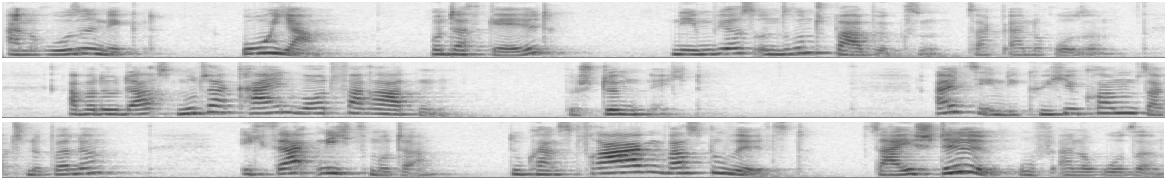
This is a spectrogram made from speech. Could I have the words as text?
Anne-Rose nickt. Oh ja. Und das Geld? Nehmen wir aus unseren Sparbüchsen, sagt Anne-Rose. Aber du darfst Mutter kein Wort verraten. Bestimmt nicht. Als sie in die Küche kommen, sagt Schnüpperle, ich sag nichts, Mutter. Du kannst fragen, was du willst. Sei still, ruft Anne-Rose.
